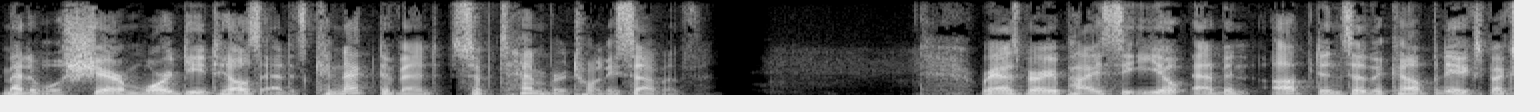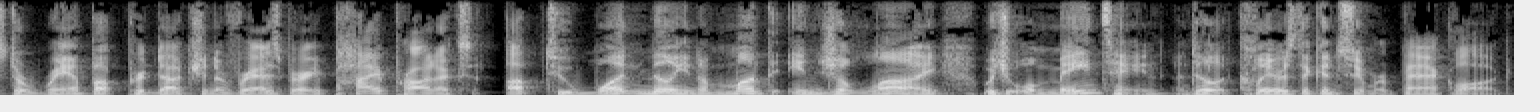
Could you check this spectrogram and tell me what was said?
Meta will share more details at its Connect event September 27th. Raspberry Pi CEO Eben Upton said the company expects to ramp up production of Raspberry Pi products up to 1 million a month in July, which it will maintain until it clears the consumer backlog.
